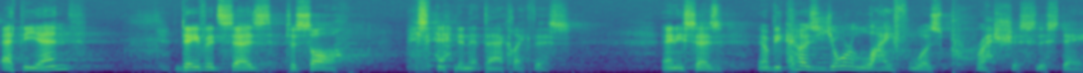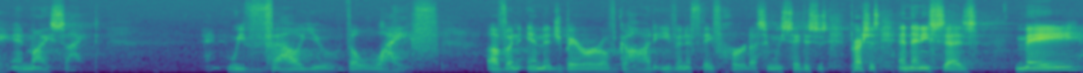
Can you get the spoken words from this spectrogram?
at the end? David says to Saul, he's handing it back like this. And he says, you know, because your life was precious this day in my sight. We value the life of an image bearer of God, even if they've hurt us. And we say, This is precious. And then he says, May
